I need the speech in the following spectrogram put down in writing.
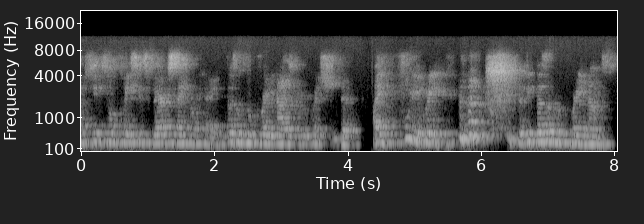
have seen some faces there saying, okay, it doesn't look very nice, the equation there. I fully agree that it doesn't look very nice.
